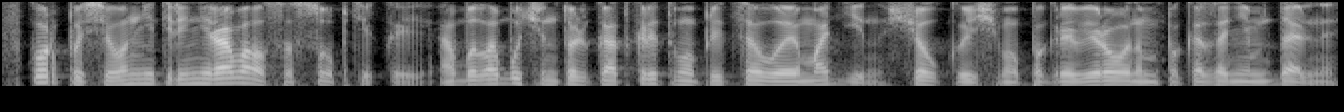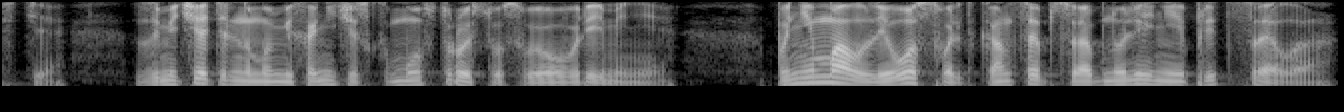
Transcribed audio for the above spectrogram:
В корпусе он не тренировался с оптикой, а был обучен только открытому прицелу М1, щелкающему по гравированным показаниям дальности, замечательному механическому устройству своего времени. Понимал ли Освальд концепцию обнуления прицела?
